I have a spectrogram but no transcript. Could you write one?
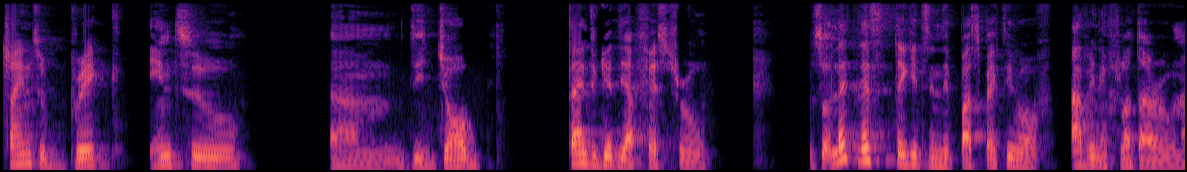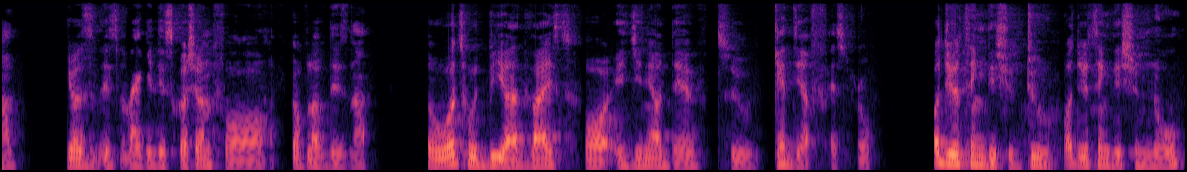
trying to break into um, the job, trying to get their first role, so let let's take it in the perspective of having a flutter role now, because it's like a discussion for a couple of days now. So, what would be your advice for a junior dev to get their first role? What do you think they should do? What do you think they should know?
